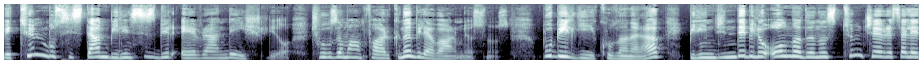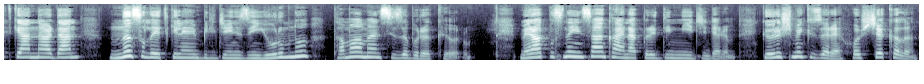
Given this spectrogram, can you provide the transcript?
ve tüm bu sistem bilinçsiz bir evrende işliyor. Çoğu zaman farkına bile varmıyorsunuz. Bu bilgiyi kullanarak bilincinde bile olmadığınız tüm çevresel etkenlerden nasıl etkilenebileceğinizin yorumunu tamamen size bırakıyorum. Meraklısına insan kaynakları dinleyicilerim. Görüşmek üzere, hoşçakalın.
